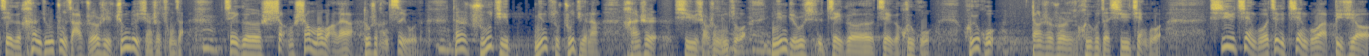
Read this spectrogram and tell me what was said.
这个汉军驻扎主要是以军队形式存在，嗯，这个商商贸往来啊都是很自由的，嗯，但是主体民族主体呢还是西域少数民族。您比如这个这个回鹘，回鹘当时说回鹘在西域建国，西域建国这个建国啊必须要。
